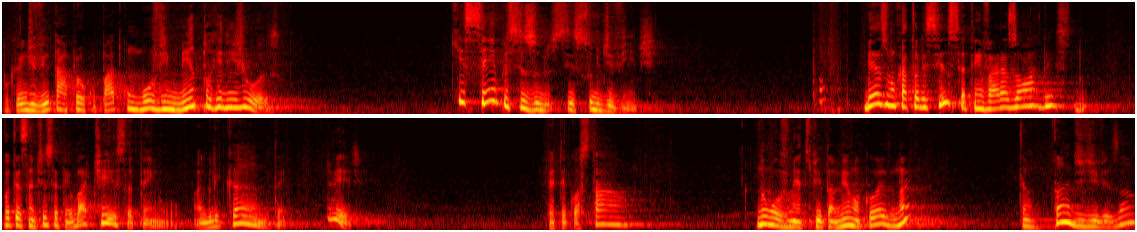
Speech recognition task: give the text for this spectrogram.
Porque o indivíduo estava preocupado com o movimento religioso, que sempre se, subdivide. Então, mesmo no catolicismo, você tem várias ordens. No protestantismo, você tem o batista, tem o anglicano, tem. Divide. Pentecostal. No movimento espírita, a mesma coisa, não é? Tem um tanto de divisão.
